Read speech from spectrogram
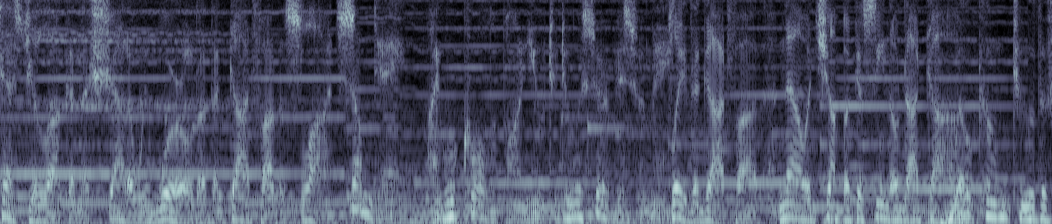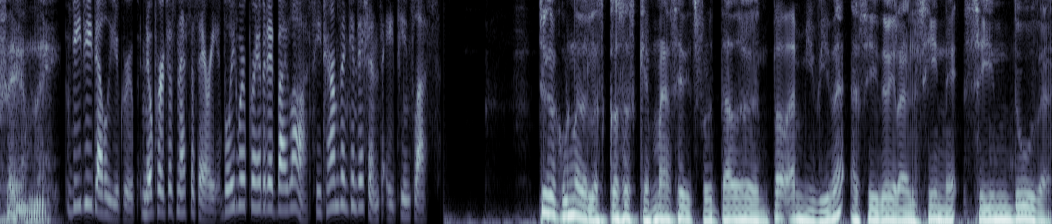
Test your luck in the shadowy world of The Godfather slot. Someday, I will call upon you to do a service for me. Play The Godfather now at ChumbaCasino.com. Welcome to the family. VGW Group. No purchase necessary. Void where prohibited by law. See terms and conditions. 18 plus. Yo creo que una de las cosas que más he disfrutado en toda mi vida ha sido ir al cine, sin duda.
